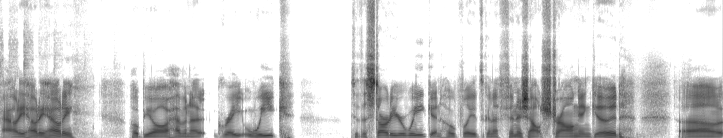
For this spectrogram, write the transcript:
Howdy, howdy, howdy. Hope you all are having a great week to the start of your week, and hopefully it's going to finish out strong and good. Uh,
